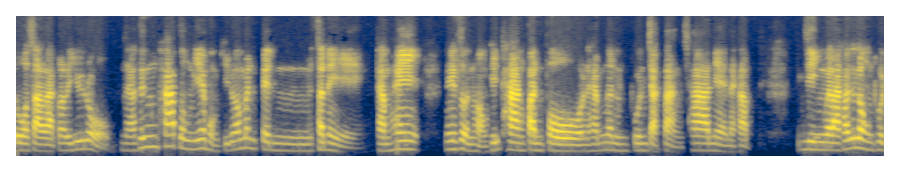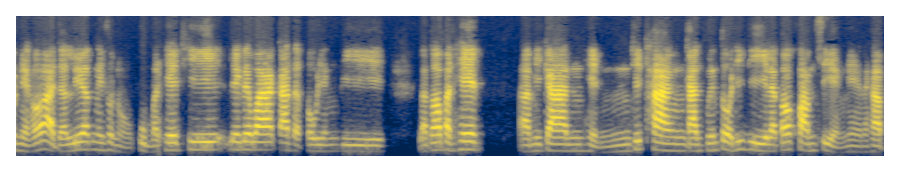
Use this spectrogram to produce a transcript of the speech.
ตัวสหรัฐกับยุโรปนะซึ่งภาพตรงนี้ผมคิดว่ามันเป็นเสน่ห์ทำให้ในส่วนของทิศทางฟันโฟนะครับเงินทุนจากต่างชาติเนี่ยนะครับ จริงๆ เวลาเขาจะลงทุนเนี่ยเขาอาจจะเลือกในส่วนของกลุ่มประเทศที่เรียกได้ว่าการเติบโตยังดี แล้วก็ประเทศมีการเห็นทิศทางการฟื้นตัวที่ดี แล้วก็ความเสี่ยงเนี่ยนะครับ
